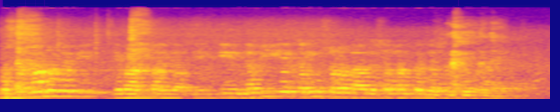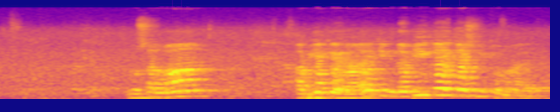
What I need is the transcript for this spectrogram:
مسلمانوں میں بھی یہ بات پائی جاتی ہے کہ نبی کریم صلی اللہ علیہ وسلم کا جشن کیوں منایا جائے مسلمان اب یہ کہہ رہا ہے کہ نبی کا جشن کیوں منایا جائے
